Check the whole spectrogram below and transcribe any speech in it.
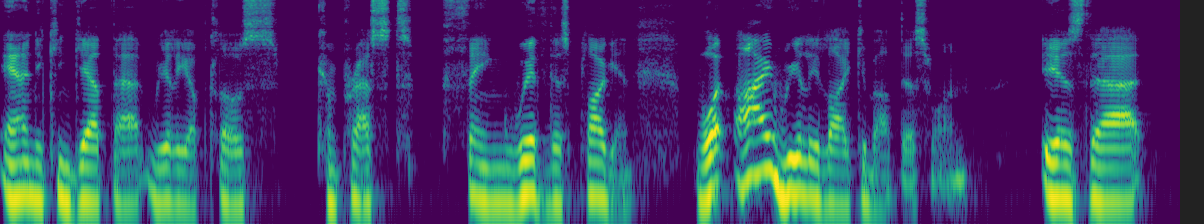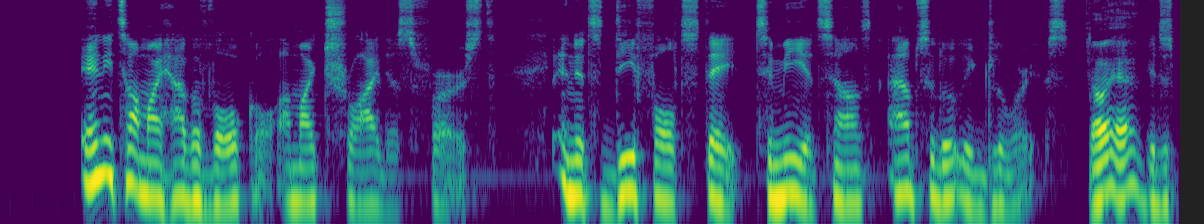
And you can get that really up close, compressed thing with this plugin. What I really like about this one is that anytime I have a vocal, I might try this first. In its default state, to me, it sounds absolutely glorious. Oh yeah, It just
